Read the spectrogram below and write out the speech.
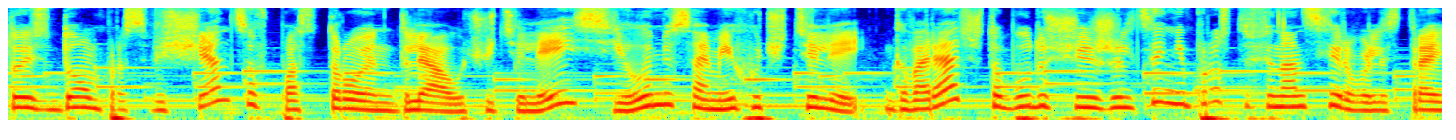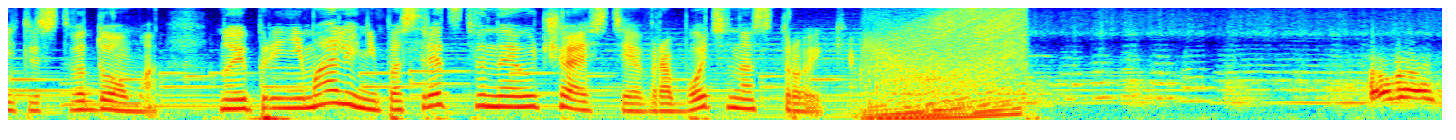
То есть дом просвещенцев построен для учителей силами самих учителей. Говорят, что будущие жильцы не просто финансировали строительство дома, но и принимали непосредственное участие в работе на стройке. Товарищ,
